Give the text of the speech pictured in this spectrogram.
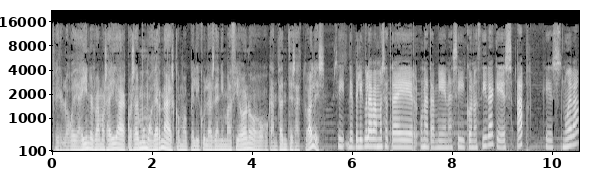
Pero luego de ahí nos vamos a ir a cosas muy modernas, como películas de animación o, o cantantes actuales. Sí, de película vamos a traer una también así conocida, que es Up, que es nueva,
